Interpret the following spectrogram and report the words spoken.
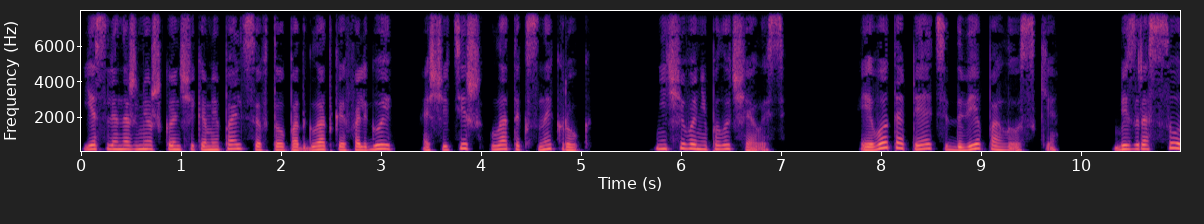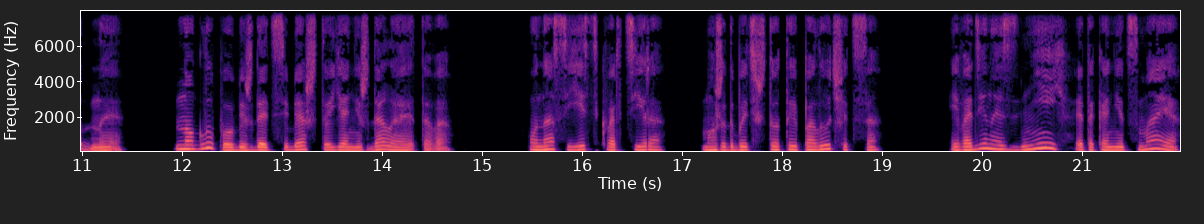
если нажмешь кончиками пальцев, то под гладкой фольгой ощутишь латексный круг. Ничего не получалось. И вот опять две полоски. Безрассудные, но глупо убеждать себя, что я не ждала этого. У нас есть квартира, может быть, что-то и получится. И в один из дней, это конец мая,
